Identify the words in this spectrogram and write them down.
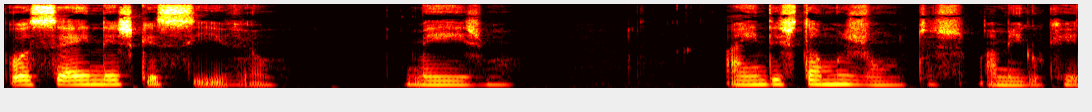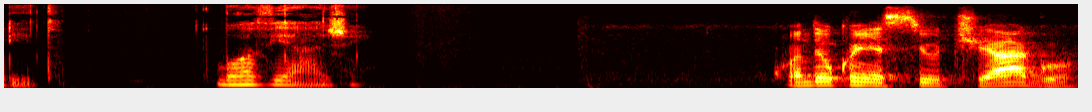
Você é inesquecível, mesmo. Ainda estamos juntos, amigo querido. Boa viagem. Quando eu conheci o Tiago,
